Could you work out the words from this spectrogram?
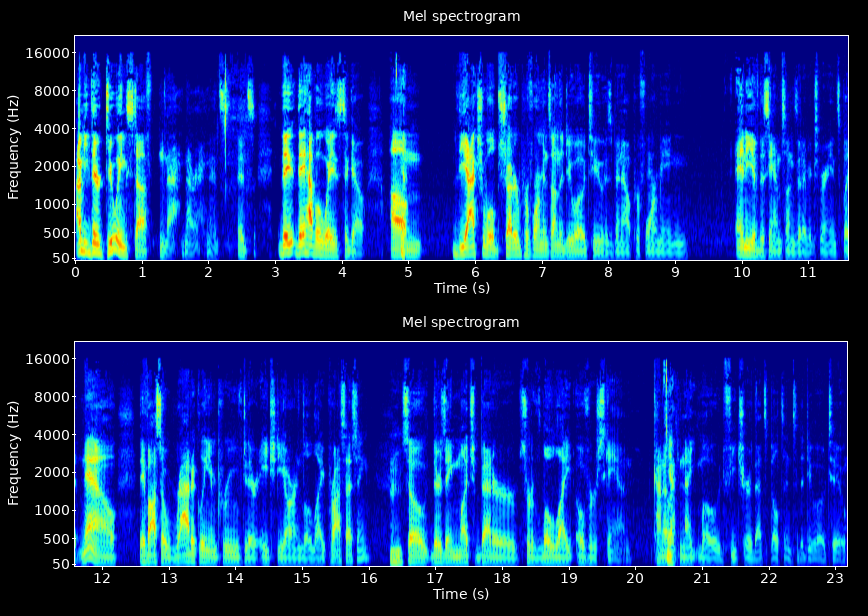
I mean, they're doing stuff. Nah, not right. It's it's they they have a ways to go. Um, The actual shutter performance on the Duo 2 has been outperforming any of the Samsungs that I've experienced. But now they've also radically improved their HDR and low light processing. Mhm. So there's a much better sort of low light overscan, kind of Yeah. like night mode feature that's built into the Duo 2.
